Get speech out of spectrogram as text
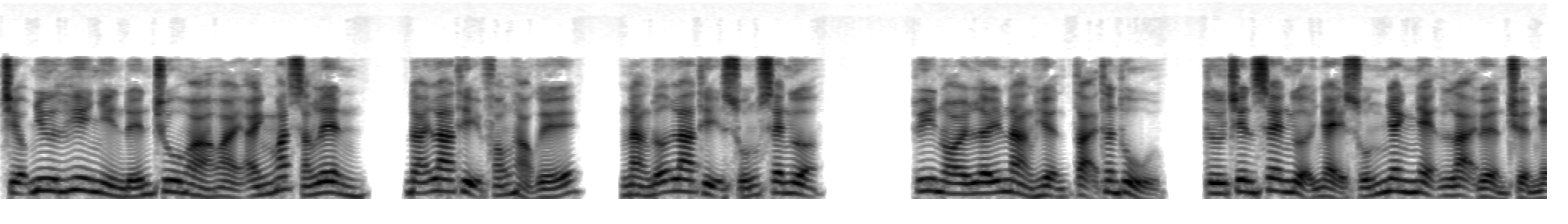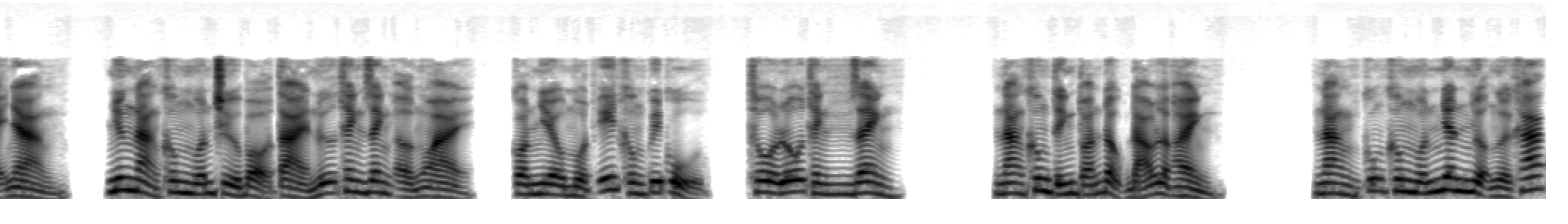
Triệu như Hi nhìn đến Chu Hòa Hoài ánh mắt sáng lên, đãi la thị phóng hảo ghế, nàng đỡ la thị xuống xe ngựa. Tuy nói lấy nàng hiện tại thân thủ, từ trên xe ngựa nhảy xuống nhanh nhẹn lại huyền chuyển nhẹ nhàng, nhưng nàng không muốn trừ bỏ tài nữ thanh danh ở ngoài, còn nhiều một ít không quy củ, thô lỗ thanh danh. Nàng không tính toán độc đáo lập hành. Nàng cũng không muốn nhân nhượng người khác,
